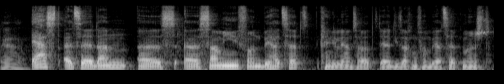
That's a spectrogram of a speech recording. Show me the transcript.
Ja. erst als er dann äh, äh, Sami von BHZ kennengelernt hat, der die Sachen von BHZ mischt,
